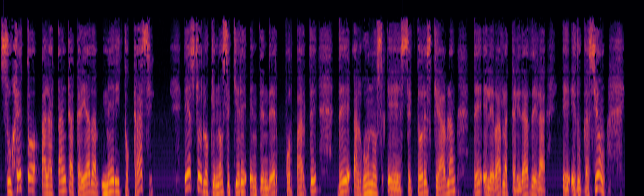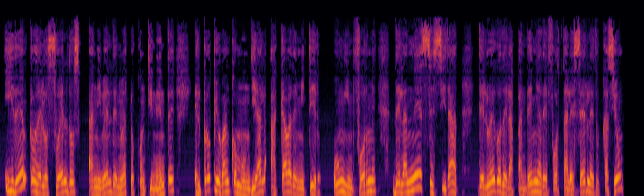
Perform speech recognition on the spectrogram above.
sujeto a la tan cacareada meritocracia. Esto es lo que no se quiere entender por parte de algunos eh, sectores que hablan de elevar la calidad de la eh, educación. Y dentro de los sueldos a nivel de nuestro continente, el propio Banco Mundial acaba de emitir un informe de la necesidad de luego de la pandemia de fortalecer la educación,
